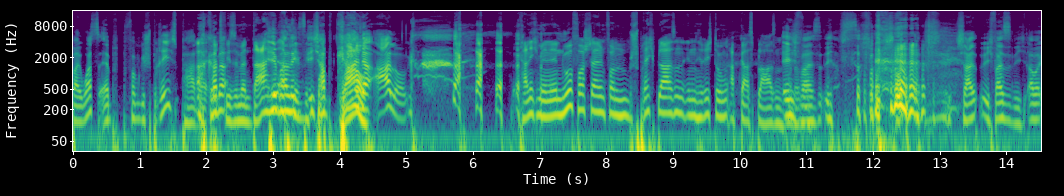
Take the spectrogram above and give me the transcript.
bei WhatsApp vom Gesprächspartner Ach Gott, immer, wie sind wir denn dahin immer links. Ich habe keine Wow. Ahnung. Kann ich mir nur vorstellen von Sprechblasen in Richtung Abgasblasen. Ich weiß, ich, Scheiß, ich weiß es nicht, aber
